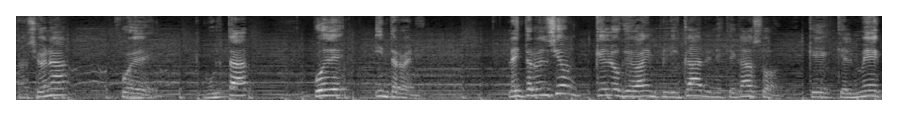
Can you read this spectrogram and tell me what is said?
sancionar, puede multar, puede intervenir. La intervención, ¿qué es lo que va a implicar en este caso? Que, que el MEC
